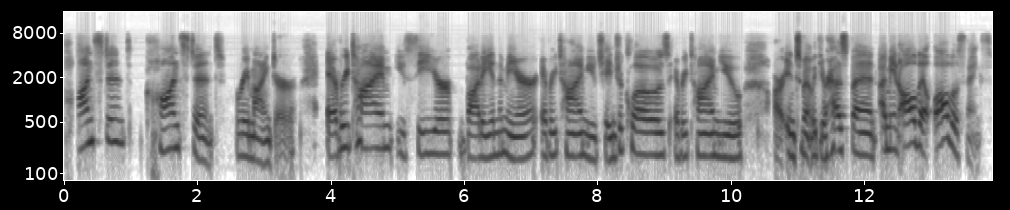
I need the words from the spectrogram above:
constant, constant reminder. Every time you see your body in the mirror, every time you change your clothes, every time you are intimate with your husband, I mean all the all those things.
